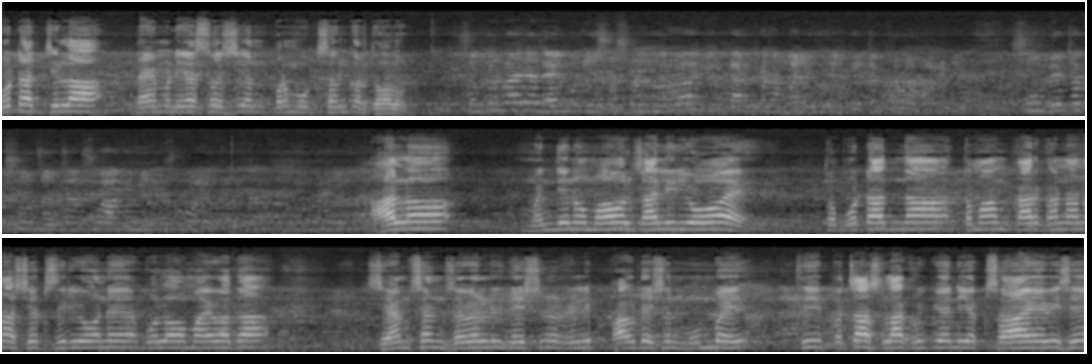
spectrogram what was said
બોટાદ જિલ્લા ડાયમંડ એસોસિએશન પ્રમુખ શંકર ધોળો. હાલ મંદિરનો માહોલ ચાલી રહ્યો હોય તો બોટાદના તમામ કારખાનાના શેઠશ્રીઓને બોલાવવામાં આવ્યા હતા. Jameson jewellery national relief foundation મુંબઈથી પચાસ લાખ રૂપિયાની એક સહાય એવી છે.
